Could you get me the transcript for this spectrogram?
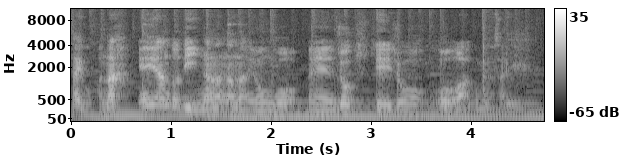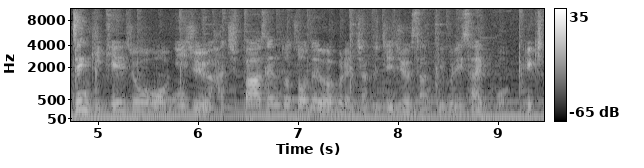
最後かな。A&D7745、えー、上期計上をあごめんなさい。前期計上を28%増で上振れ着地13期ぶり最高。益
